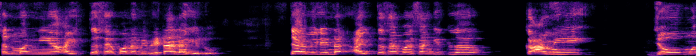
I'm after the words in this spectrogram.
सन्माननीय आयुक्त साहेबांना मी भेटायला गेलो त्यावेळी आयुक्त साहेबांनी सांगितलं का आम्ही जो म-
